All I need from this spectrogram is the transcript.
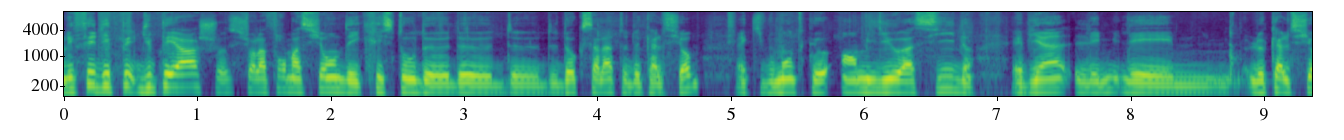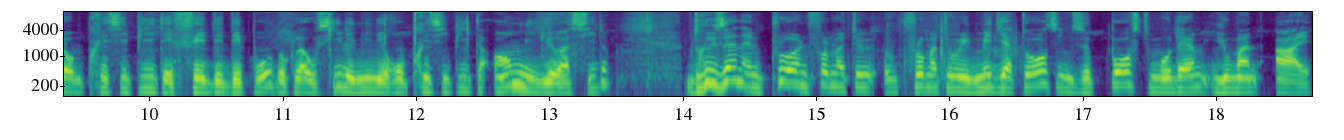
l'effet du pH sur la formation des cristaux d'oxalate de, de, calcium, hein, qui vous montre qu'en milieu acide, eh bien, le calcium précipite et fait des dépôts. Donc là aussi, les minéraux précipitent en milieu acide. Drusen and pro-inflammatory mediators in the post-modern human eye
